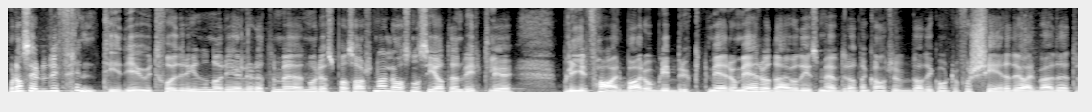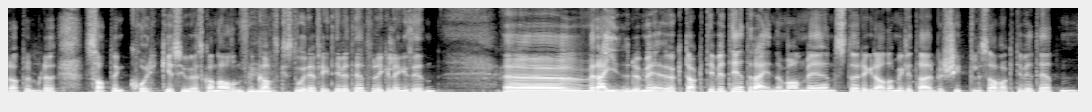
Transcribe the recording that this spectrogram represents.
Hvordan ser du de fremtidige utfordringene når det gjelder dette med Nordøstpassasjen? La oss nå si at den virkelig blir farbar og blir brukt mer og mer. Og det er jo de som hevder at, kanskje, at de kommer til å forsere det arbeidet etter at det ble satt en kork i Suezkanalen med ganske stor effektivitet for ikke lenge siden. Uh, regner du med økt aktivitet? Regner man med en større grad av militær beskyttelse av aktiviteten?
